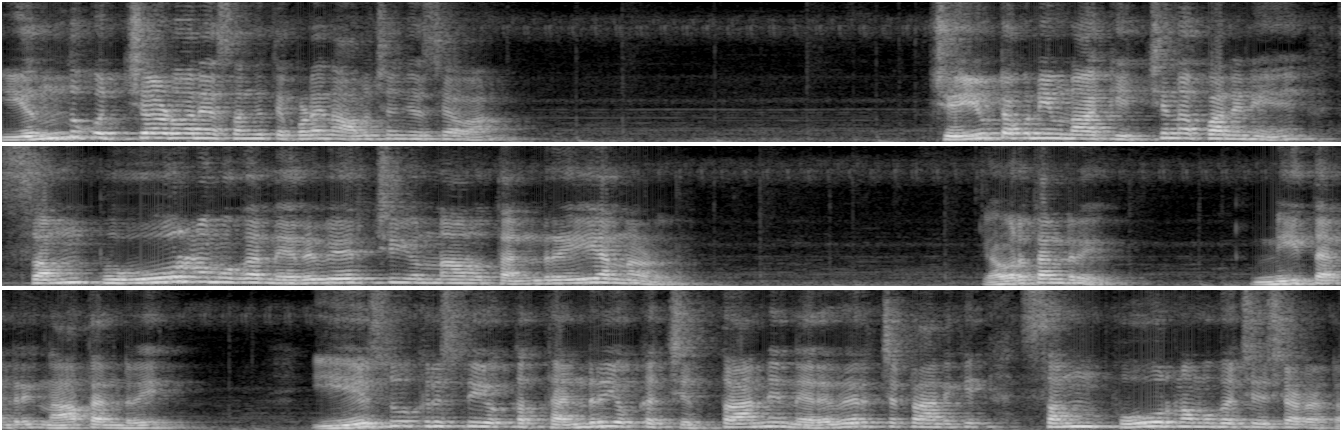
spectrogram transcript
ఎందుకు వచ్చాడు అనే సంగతి ఎప్పుడైనా ఆలోచన చేసావా? చేయుటకు నీవు నాకు ఇచ్చిన పనిని సంపూర్ణముగా నెరవేర్చి ఉన్నాను తండ్రి అన్నాడు. ఎవరి తండ్రి? నీ తండ్రి నా తండ్రి. యేసుక్రీస్తు యొక్క తండ్రి యొక్క చిత్తాన్ని నెరవేర్చటానికి సంపూర్ణముగా చేశాడట.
